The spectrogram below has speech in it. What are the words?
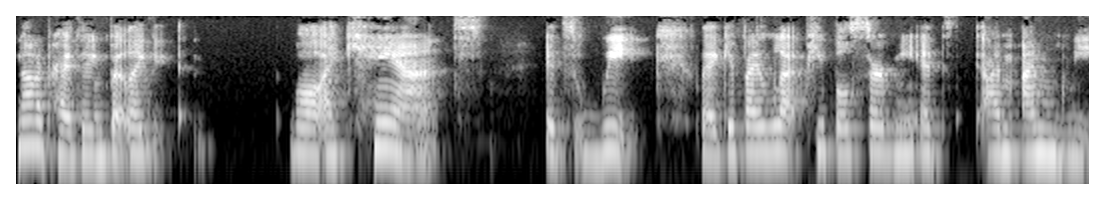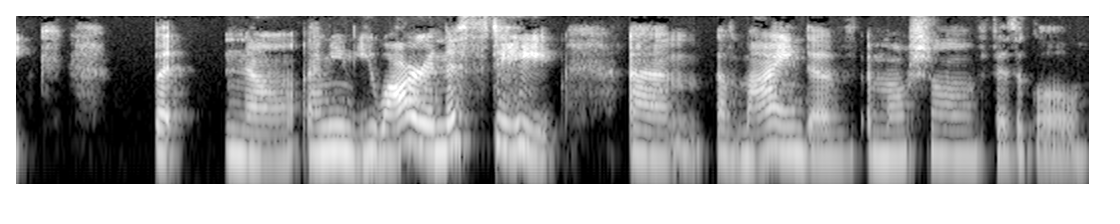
not a pride thing, but like, well, I can't. It's weak. Like if I let people serve me, it's I'm I'm weak. But no, I mean you are in this state um, of mind, of emotional, physical,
